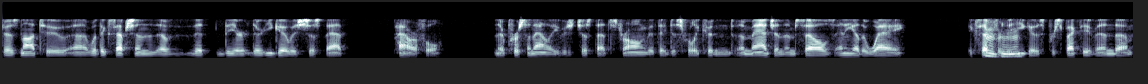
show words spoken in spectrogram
chose not to, uh, with the exception of that their their ego is just that powerful, and their personality was just that strong that they just really couldn't imagine themselves any other way except for the Mhm. ego's perspective. And um,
